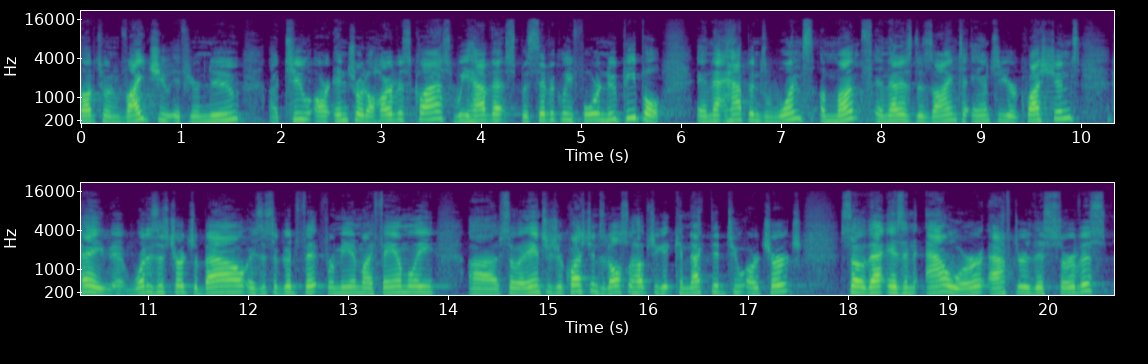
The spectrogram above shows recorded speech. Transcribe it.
love to invite you, if you're new, uh, to our Intro to Harvest class. We have that specifically for new people, and that happens once a month, and that is designed to answer your questions. Hey, what is this church about? Is this a good fit for me and my family? Uh, so it answers your questions. It also helps you get connected to our church. So that is an hour after this service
